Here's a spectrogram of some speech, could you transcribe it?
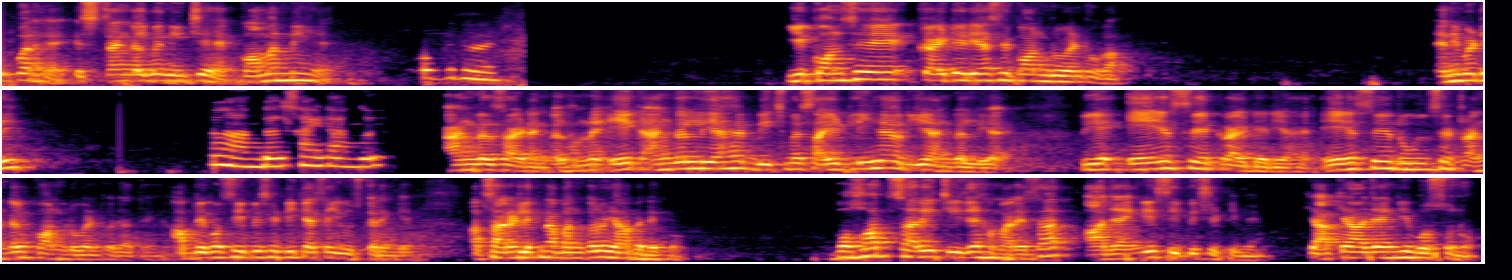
ऊपर है इस ट्रायंगल में नीचे है कॉमन नहीं है। ओके सर ये कौन से क्राइटेरिया से कॉन्ग्रुएंट होगा? Anybody angle side angle. Angle side angle हमने एक एंगल लिया है बीच में साइड ली है और ये एंगल लिया है। तो ये ए से क्राइटेरिया है। ए से रूल से ट्रायंगल कॉन्ग्रुएंट हो जाते हैं। अब देखो सीपीसीटी कैसे यूज़ करेंगे? अब सारे लिखना बंद करो यहाँ पे देखो। बहुत सारी चीज़ें हमारे साथ आ जाएँगी सीपीसीटी में। क्या क्या आ जाएँगी वो सुनो।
